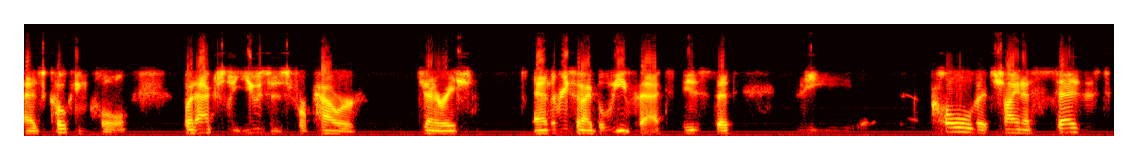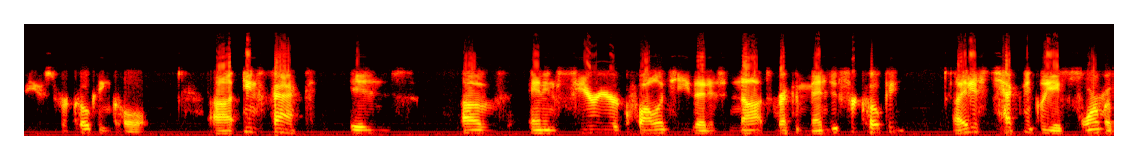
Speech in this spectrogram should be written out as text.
as coking coal, but actually uses for power generation. And the reason I believe that is that the coal that China says is to be used for coking coal, uh, in fact, is of an inferior quality that is not recommended for coking. Uh, it is technically a form of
